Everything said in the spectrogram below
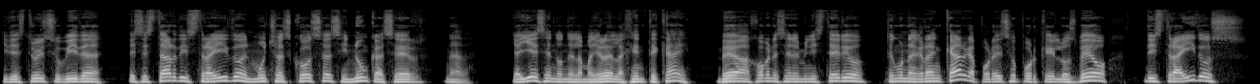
y destruir su vida es estar distraído en muchas cosas y nunca hacer nada. Y ahí es en donde la mayoría de la gente cae. Veo a jóvenes en el ministerio, tengo una gran carga por eso, porque los veo distraídos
